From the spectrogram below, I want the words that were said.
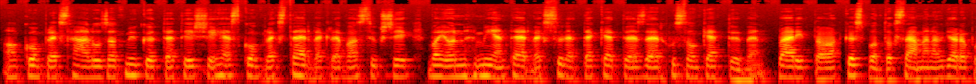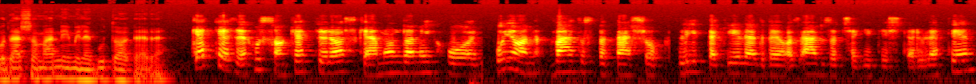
a komplex hálózat működtetéséhez komplex tervekre van szükség. Vajon milyen tervek születtek 2022-ben? Bár itt a központok számának gyarapodása már némileg utalt erre. 2022-re azt kell mondani, hogy olyan változtatások léptek életbe az áldozatsegítés területén,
